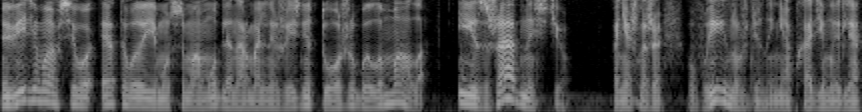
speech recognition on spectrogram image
Видимо, всего этого ему самому для нормальной жизни тоже было мало. И с жадностью, конечно же, вынужденной, необходимой для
